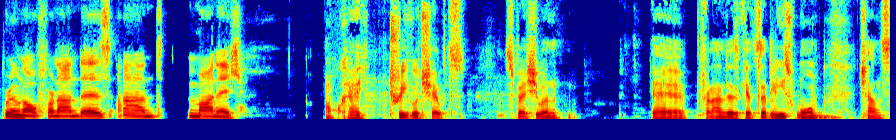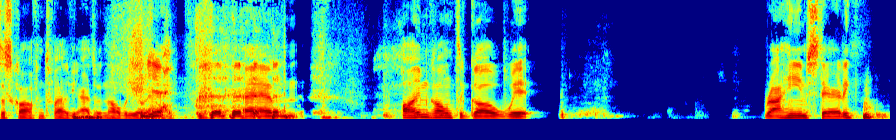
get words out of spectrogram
Bruno Fernandes, and Mané. Okay, three good shouts, especially when uh, Fernandes gets at least one chance to score from 12 yards with nobody around. Yeah. um, I'm going to go with Raheem Sterling,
